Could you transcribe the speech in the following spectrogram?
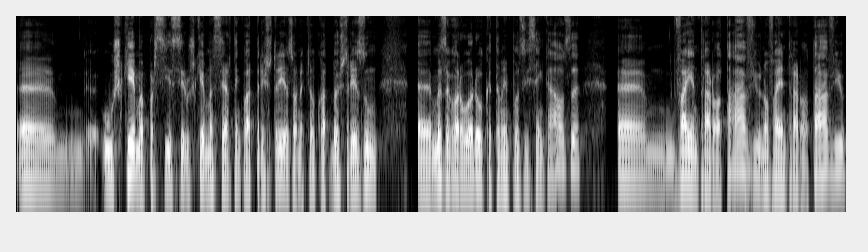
Uh, o esquema parecia ser o esquema certo em 4-3-3 ou naquele 4-2-3-1, uh, eh, mas agora o Aroca também pôs isso em causa. vai entrar Otávio, não vai entrar Otávio?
